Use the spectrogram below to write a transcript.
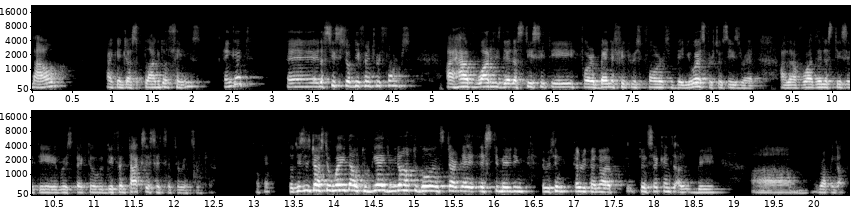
now I can just plug those things and get uh, elasticity of different reforms. I have what is the elasticity for benefit reforms in the US versus Israel. I have what elasticity with respect to different taxes, et cetera, et cetera. Okay, so this is just a way now to gauge. We don't have to go and start estimating everything. Erica, now I have 10 seconds. I'll be um, wrapping up.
